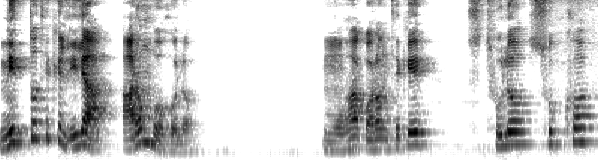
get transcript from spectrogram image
নিত্য থেকে লীলা আরম্ভ হল। মহাকরণ থেকে স্থূল সূক্ষ্ম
